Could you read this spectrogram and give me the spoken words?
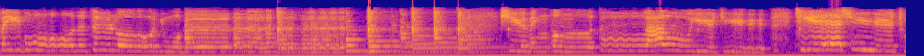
北部是走路牛背。学名风是孤傲无惧，谦虚出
